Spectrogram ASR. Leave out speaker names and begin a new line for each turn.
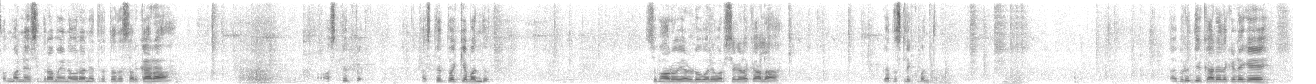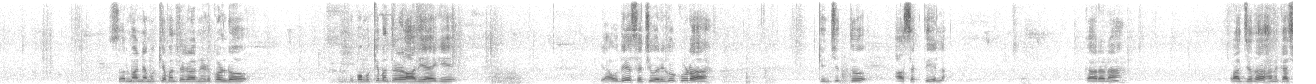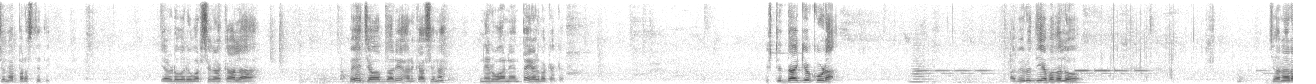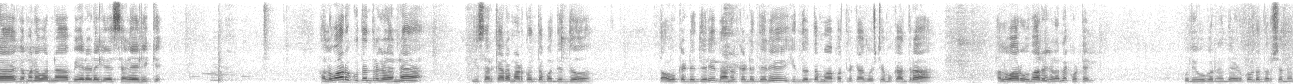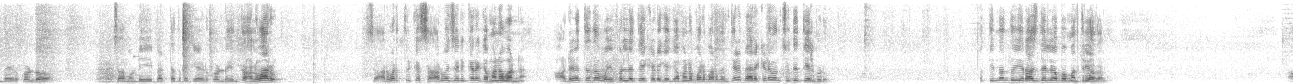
ಸನ್ಮಾನ್ಯ ಸಿದ್ದರಾಮಯ್ಯನವರ ನೇತೃತ್ವದ ಸರ್ಕಾರ ಅಸ್ತಿತ್ವ, ಅಸ್ತಿತ್ವಕ್ಕೆ ಬಂದು ಸುಮಾರು ಎರಡೂವರೆ ವರ್ಷಗಳ ಕಾಲ ಗತಿಸ್ಲಿಕ್ಕೆ ಬಂತು. ಅಭಿವೃದ್ಧಿ ಕಾರ್ಯದ ಕಡೆಗೆ ಸನ್ಮಾನ್ಯ ಮುಖ್ಯಮಂತ್ರಿಗಳನ್ನು ಹಿಡ್ಕೊಂಡು ಉಪಮುಖ್ಯಮಂತ್ರಿಗಳ ಆದಿಯಾಗಿ ಯಾವುದೇ ಸಚಿವರಿಗೂ ಕೂಡ ಕಿಂಚಿತ್ತು ಆಸಕ್ತಿ ಇಲ್ಲ. ಕಾರಣ ರಾಜ್ಯದ ಹಣಕಾಸಿನ ಪರಿಸ್ಥಿತಿ. ಎರಡೂವರೆ ವರ್ಷಗಳ ಕಾಲ ಬೇಜವಾಬ್ದಾರಿ ಹಣಕಾಸಿನ ನಿರ್ವಹಣೆ ಅಂತ ಹೇಳಬೇಕಾಗತ್ತೆ. ಇಷ್ಟಿದ್ದಾಗ್ಯೂ ಕೂಡ ಅಭಿವೃದ್ಧಿಯ ಬದಲು ಜನರ ಗಮನವನ್ನು ಬೇರೆಡೆಗೆ ಸೆಳೆಯಲಿಕ್ಕೆ. ಹಲವಾರು ಕುತಂತ್ರಗಳನ್ನು ಈ ಸರ್ಕಾರ ಮಾಡ್ಕೊತ ಬಂದಿದ್ದು ತಾವು ಕಂಡಿದ್ದೀರಿ, ನಾನು ಕಂಡಿದ್ದೇನೆ. ಹಿಂದೂ ತಮ್ಮ ಪತ್ರಿಕಾಗೋಷ್ಠಿಯ ಮುಖಾಂತರ ಹಲವಾರು ಉದಾಹರಣೆಗಳನ್ನು ಕೊಟ್ಟೇನೆ. ಹುಲಿ ಉಗುರಿನಿಂದ ಹಿಡ್ಕೊಂಡು ದರ್ಶನದಿಂದ ಹಿಡ್ಕೊಂಡು, ಚಾಮುಂಡಿ ಬೆಟ್ಟದ ಬಗ್ಗೆ ಹಿಡ್ಕೊಂಡು ಇಂಥ ಹಲವಾರು ಸಾರ್ವತ್ರಿಕ ಸಾರ್ವಜನಿಕರ ಗಮನವನ್ನು ಆಡಳಿತದ ವೈಫಲ್ಯತೆ ಕಡೆಗೆ ಗಮನ ಬರಬಾರ್ದು ಅಂತೇಳಿ ಬೇರೆ ಕಡೆ ಒಂದು ಸುದ್ದಿ ತೇಲ್ಬಿಡು. ಮತ್ತು ಇನ್ನೊಂದು ಈ ರಾಜ್ಯದಲ್ಲಿ ಒಬ್ಬ ಮಂತ್ರಿ ಅದಾನ.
